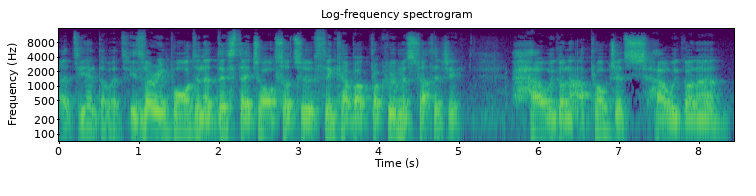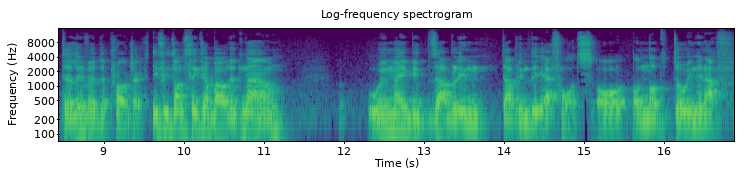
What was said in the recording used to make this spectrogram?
at the end of it. It's very important at this stage also to think about procurement strategy. How we're gonna approach it, how we're gonna deliver the project. If we don't think about it now, we may be doubling doubling the efforts or, or not doing enough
